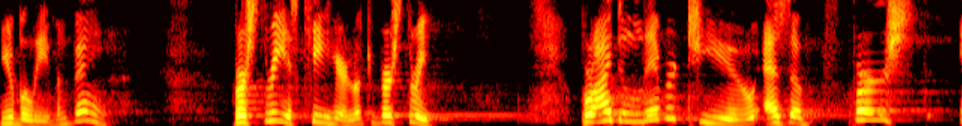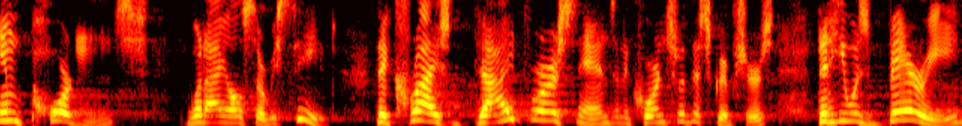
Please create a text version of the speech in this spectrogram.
you believe in vain. Verse 3 is key here. Look at verse 3. For I delivered to you as of first importance what I also received that Christ died for our sins in accordance with the scriptures, that he was buried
